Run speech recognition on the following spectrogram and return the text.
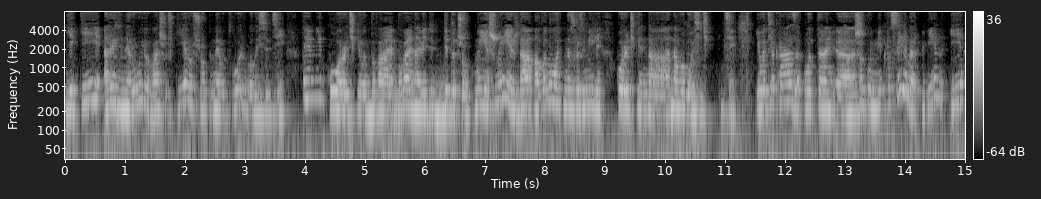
який регенерує вашу шкіру, щоб не утворювались оці певні корочки. От буває, буває навіть діточок, миєш, миєш, да, а воно от незрозумілі корочки на, на волосічці. І от якраз от е, шампунь мікросильвер, він і е,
